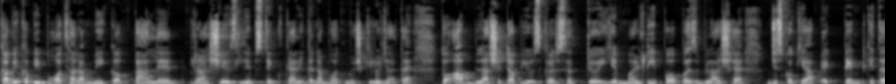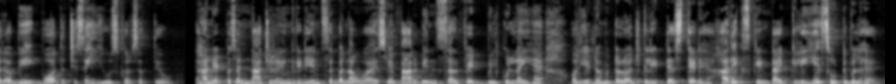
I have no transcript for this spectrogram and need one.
कभी कभी बहुत सारा makeup palette brushes lipstick carry करना बहुत मुश्किल हो जाता है। तो आप ब्लश इट यूज़ कर सकते हो। ये मल्टीपर्पज़ ब्लश है, जिसको कि आप एक टेंट की तरह भी बहुत अच्छे से यूज़ कर सकते हो। हंड्रेड परसेंट नेचुरल इंग्रेडिएंट से बना हुआ है। इसमें पैराबिन सल्फेट बिल्कुल नहीं है और ये डोमेटोलॉजिकली टेस्टेड है। हर एक स्किन टाइप के लिए ये सूटेबल है।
